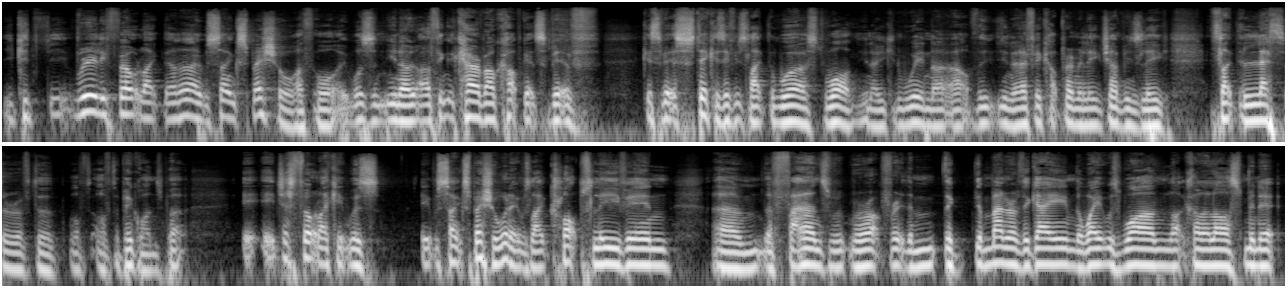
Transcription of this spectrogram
you could, it really felt like I don't know, it was something special. I thought it wasn't, you know, I think the Carabao Cup gets a bit of gets a bit of stick as if it's like the worst one. You know, you can win out of the, you know, FA Cup, Premier League, Champions League. It's like the lesser of the of, of the big ones, but it, it just felt like it was it was something special, wasn't it? It was like Klopp's leaving. Um, the fans were, were up for it. The, the the manner of the game, the way it was won, like kind of last minute,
